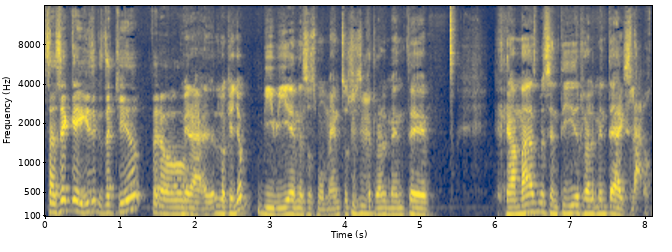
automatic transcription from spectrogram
sea, sé que dijiste que está chido, pero... Mira, lo que yo viví en esos momentos es que realmente jamás me sentí realmente aislado.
